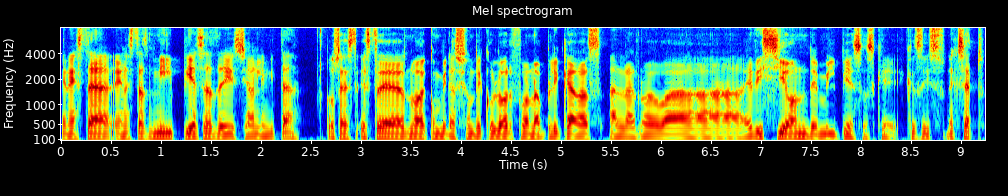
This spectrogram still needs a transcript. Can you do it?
en, esta, en estas mil piezas de edición limitada. O sea, esta nueva combinación de color fueron aplicadas a la nueva edición de mil piezas que, que, se hizo. Exacto.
